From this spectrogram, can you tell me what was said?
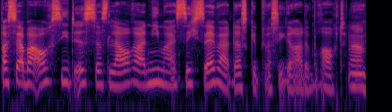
Was er aber auch sieht, ist, dass Laura niemals sich selber das gibt, was sie gerade braucht. Ja.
